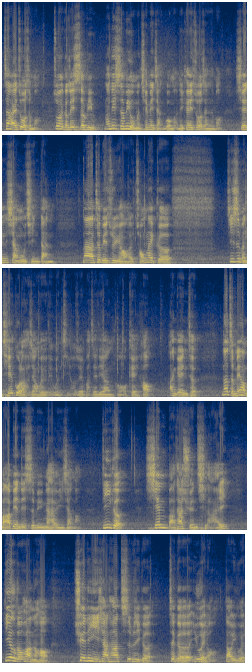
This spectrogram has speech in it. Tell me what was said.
再来做什么？做一个 list view。那 list view 我们前面讲过嘛，你可以做成什么？先项目清单，那特别注意哈，从那个记事本贴过来好像会有点问题哦，所以把这地方哦 OK 好，按个 Enter。那怎么样把它变 List View？应该还有印象吧？第一个，先把它选起来。第二个的话呢哈，确定一下它是不是一个这个 UL 到 UL。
